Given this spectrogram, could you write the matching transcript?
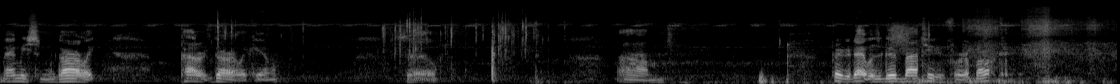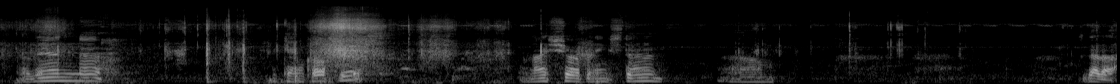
maybe some garlic, powdered garlic in them. So, um, figured that was a good buy too for a buck. And then uh, I came across this. A nice sharpening stone. Um, it's got a,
